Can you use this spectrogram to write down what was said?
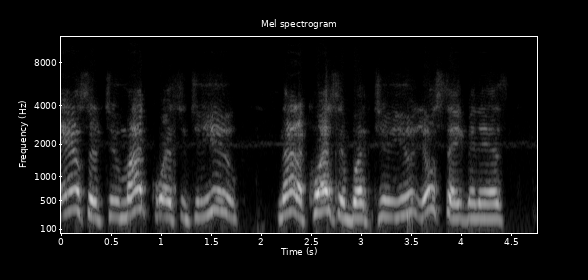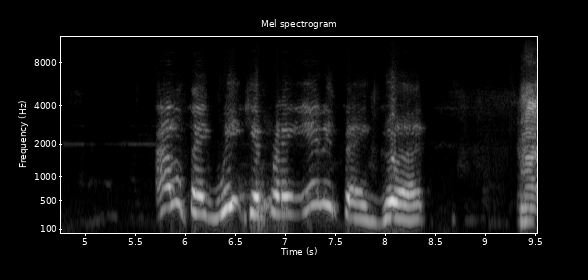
answer to my question to you. Not a question, but to you. Your statement is, I don't think we can bring anything good. Can I,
